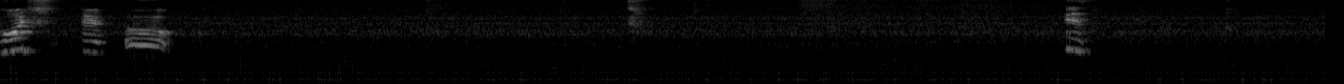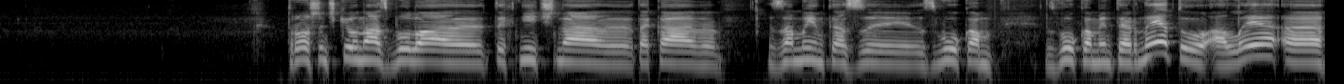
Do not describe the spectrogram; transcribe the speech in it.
хоч і, е, Трошечки у нас була е, технічна е, така е, заминка з звуком, звуком інтернету, але е,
